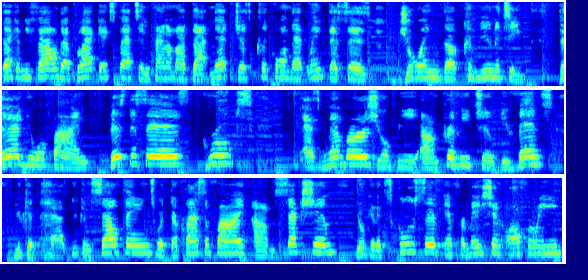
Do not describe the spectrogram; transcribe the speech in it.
That can be found at blackexpatsinpanama.net. Just click on that link that says Join the Community. There you will find businesses, groups, as members, you'll be um, privy to events you can have you can sell things with the classified um, section. You'll get exclusive information offering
